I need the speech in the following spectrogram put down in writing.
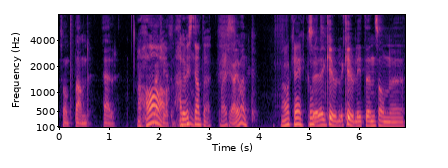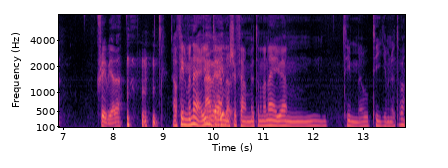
sånt band är. Jaha, ja, det visste jag inte. nice. Jajamän. Okej, Så coolt. det är en kul, kul liten sån uh, trivia där. Ja, filmen är ju Nej, inte jag gillar 1.25 utan den är ju en timme och tio minuter va?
